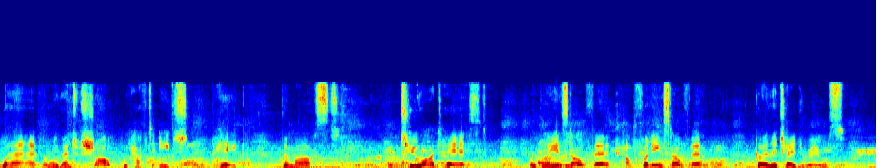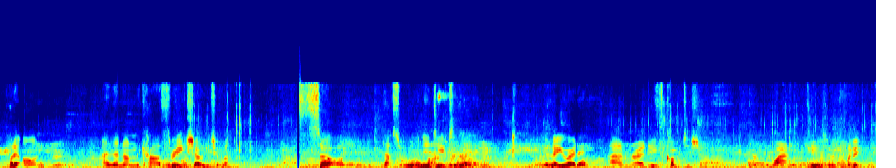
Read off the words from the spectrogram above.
where when we go into a shop we have to each pick the most, to our taste, ugliest outfit, our funniest outfit, go in the changing rooms, put it on, and then on the count of three show each other. So, that's what we're going to do today. Are you ready? I'm ready. It's competition. One, two, three.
